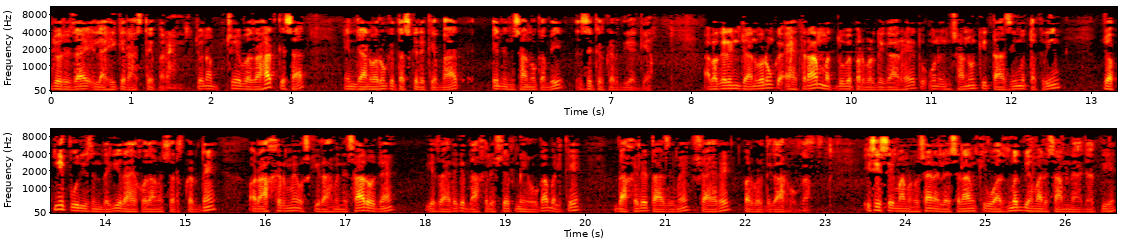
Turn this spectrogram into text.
जो रजाए इलाही के रास्ते पर हैं? चुनाचे वजाहत के साथ इन जानवरों के तस्करे के बाद इन इंसानों का भी ज़िक्र कर दिया गया। अब अगर इन जानवरों का एहतराम मतलूब परवरदिगार है तो उन इंसानों की ताजीम तकरीम जो अपनी पूरी ज़िंदगी राह खुदा में सर्फ कर दें और आखिर में उसकी राह में निसार हो जाएँ, ये ज़ाहिर है कि दाखिल शिरक नहीं होगा, बल्कि दाखिल ताजीम शायर परवरदिगार होगा। इसी से इमाम हुसैन सलाम की वो अजमत भी हमारे सामने आ जाती है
